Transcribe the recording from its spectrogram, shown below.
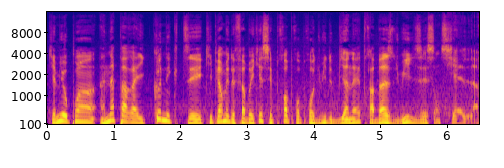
qui a mis au point un appareil connecté qui permet de fabriquer ses propres produits de bien-être à base d'huiles essentielles.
